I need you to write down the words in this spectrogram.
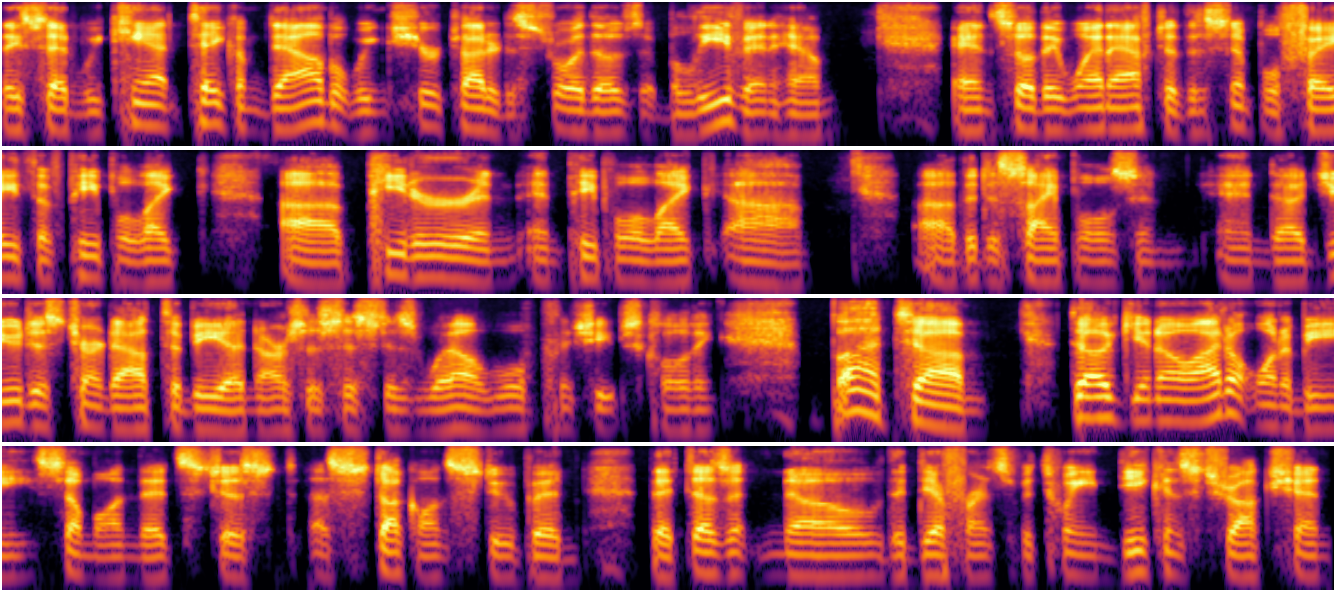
They said we can't take him down but we can sure try to destroy those that believe in him and so they went after the simple faith of people like uh, Peter and and people like uh, uh, the disciples and and uh, Judas turned out to be a narcissist as well, wolf in sheep's clothing. But um, Doug, you know, I don't want to be someone that's just uh, stuck on stupid, that doesn't know the difference between deconstruction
